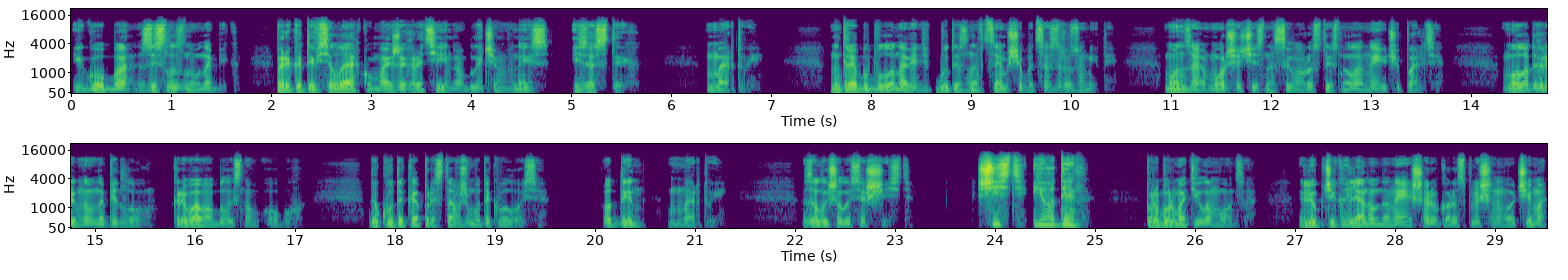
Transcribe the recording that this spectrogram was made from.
і Гоба зислизнув на бік. Перекотився легко, майже граційно, обличчям вниз, і застиг. Мертвий. Не треба було навіть бути знавцем, щоб це зрозуміти. Монза, морщачись на силу, розтиснула ниючи пальці. Молот гримнув на підлогу, криваво блиснув обух. До кутика пристав жмутик волосся. Один мертвий. Залишилося шість. Шість і один. Пробурмотіла Монза. Любчик глянув на неї широко розплющеними очима,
